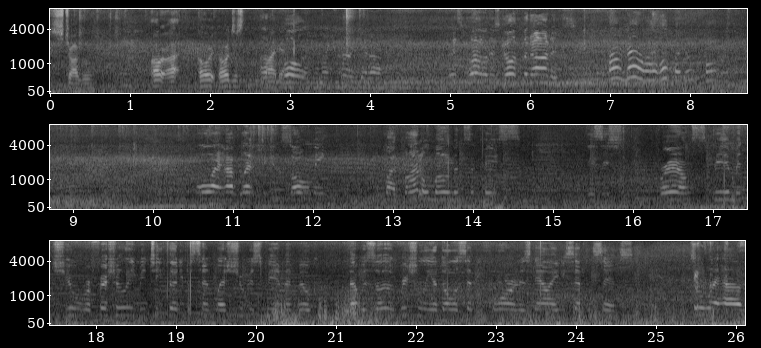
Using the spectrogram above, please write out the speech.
struggle. Mm. Alright. Or, or just lie I'm down. falling I can't get up. This world has got bananas. Oh no, I hope I don't fall. All I have left to console me in my final moments of peace is this brown spearmint chill refreshingly minty 30% less sugar spearmint milk that was originally $1.74 and is now 87 cents. That's all I have.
